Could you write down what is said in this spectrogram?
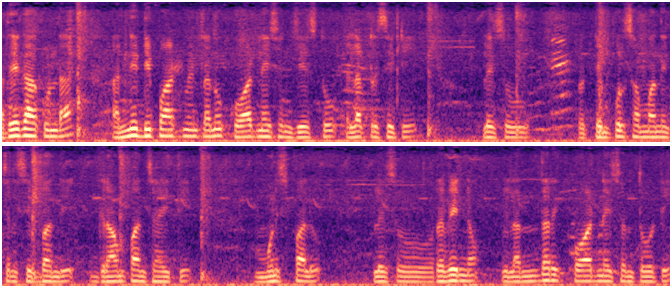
అదే కాకుండా అన్ని డిపార్ట్మెంట్లను కోఆర్డినేషన్ చేస్తూ ఎలక్ట్రిసిటీ ప్లస్ టెంపుల్ సంబంధించిన సిబ్బంది గ్రామ పంచాయతీ మున్సిపల్ ప్లస్ రెవెన్యూ వీళ్ళందరి కోఆర్డినేషన్ తోటి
